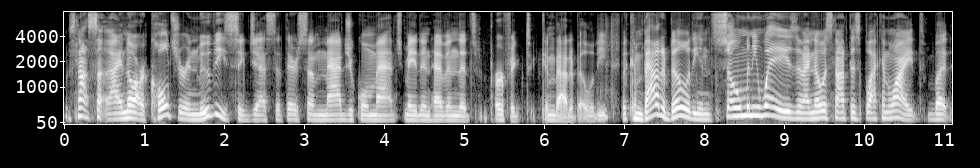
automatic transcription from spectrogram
It's not some, I know our culture and movies suggest that there's some magical match made in heaven that's perfect compatibility. But compatibility in so many ways, and I know it's not this black and white, but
